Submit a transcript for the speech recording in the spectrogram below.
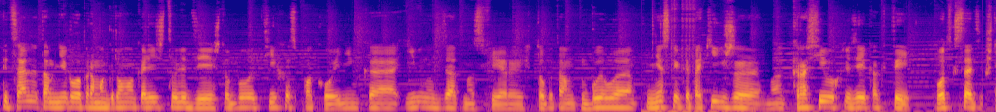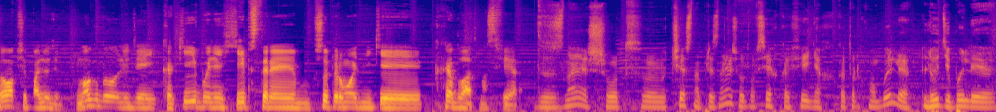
специально там не было прям огромного количества людей, чтобы было тихо, спокойненько, именно для атмосферы, чтобы там было несколько таких же красивых людей, как ты. Вот, кстати, что вообще по людям? Много было людей? Какие были хипстеры, супермодники? Какая была атмосфера? Ты знаешь, вот э, честно признаюсь, вот во всех кофейнях, в которых мы были, люди были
